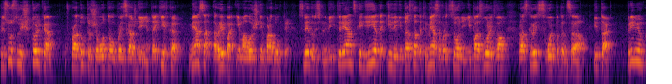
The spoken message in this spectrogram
присутствующих только в продуктах животного происхождения, таких как мясо, рыба и молочные продукты. Следовательно, вегетарианская диета или недостаток мяса в рационе не позволит вам раскрыть свой потенциал. Итак, примем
